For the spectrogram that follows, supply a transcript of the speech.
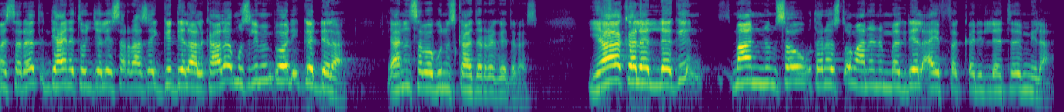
መሰረት እንዲህ አይነት ወንጀል የሰራ ሰው ይገደላል ካለ ሙስሊምም ቢሆን ይገደላል። ያንን ሰበቡን እስካደረገ ድረስ። ያ ከለለ ግን ማንም ሰው ተነስቶ ማንንም መግደል አይፈቀድለትም ይላል።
